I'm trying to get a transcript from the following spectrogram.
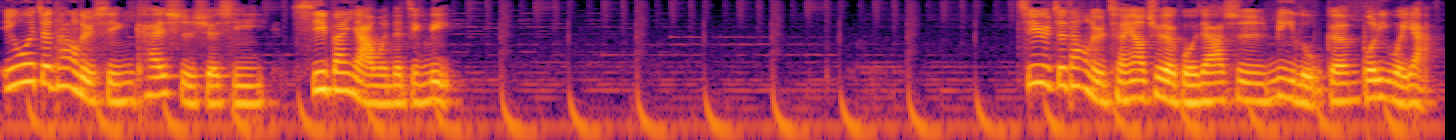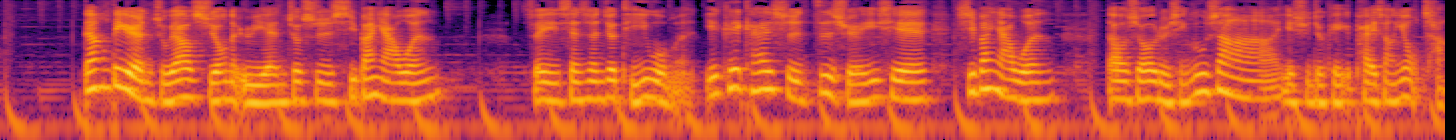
因为这趟旅行开始学习西班牙文的经历。基于这趟旅程要去的国家是秘鲁跟玻利维亚，当地人主要使用的语言就是西班牙文，所以先生就提议我们也可以开始自学一些西班牙文，到时候旅行路上啊，也许就可以派上用场。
